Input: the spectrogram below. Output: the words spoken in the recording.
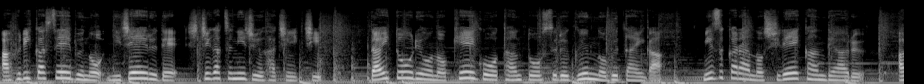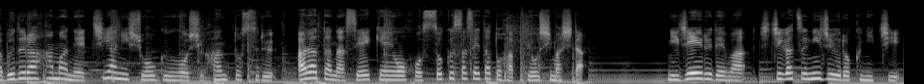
アフリカ西部のニジェールで7月28日大統領の警護を担当する軍の部隊が自らの司令官であるアブドゥラハマネ・チアニ将軍を主犯とする新たな政権を発足させたと発表しました。ニジェールでは7月26日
